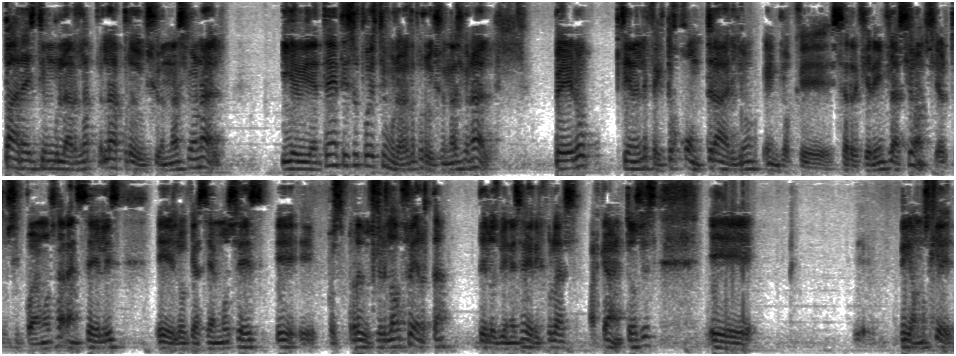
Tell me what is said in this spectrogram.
para estimular la, la producción nacional. Y evidentemente eso puede estimular la producción nacional, pero tiene el efecto contrario en lo que se refiere a inflación, ¿cierto? Si ponemos aranceles, eh, lo que hacemos es eh, eh, pues reducir la oferta de los bienes agrícolas acá. Entonces, eh, digamos que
